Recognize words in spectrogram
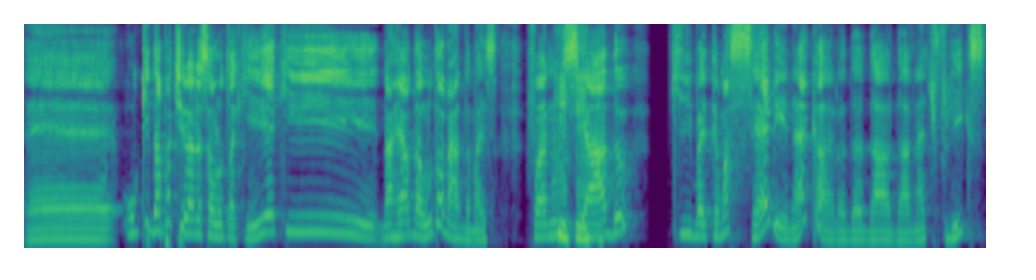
É, O que dá pra tirar dessa luta aqui é que, na real, da luta nada, mas foi anunciado que vai ter uma série, né, cara, da, da, da Netflix.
